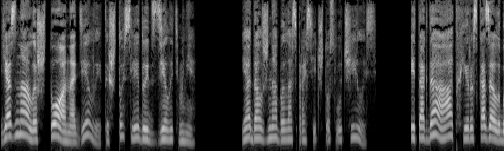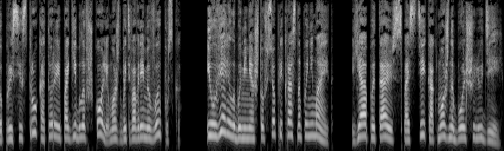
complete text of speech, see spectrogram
Я знала, что она делает и что следует сделать мне. Я должна была спросить, что случилось. И тогда Аатхи рассказала бы про сестру, которая погибла в школе, может быть, во время выпуска, и уверила бы меня, что все прекрасно понимает. Я пытаюсь спасти как можно больше людей.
